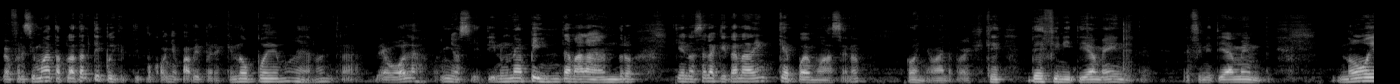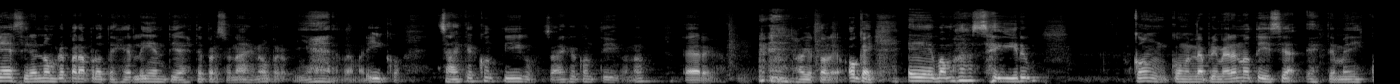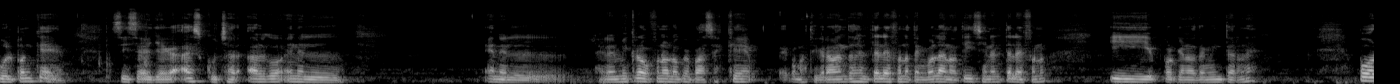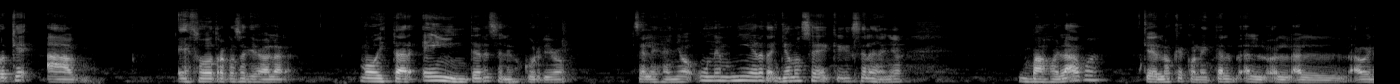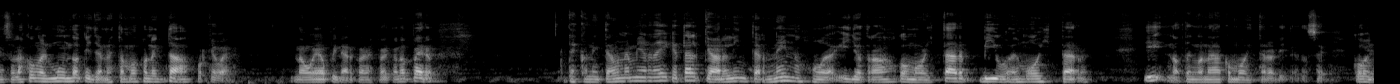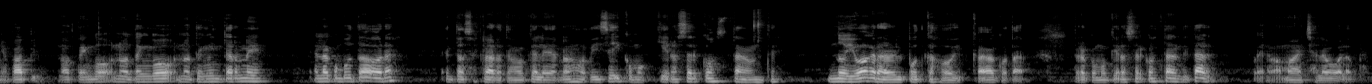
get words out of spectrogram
Le ofrecimos hasta plata al tipo y que tipo, coño, papi, pero es que no podemos dejarlo entrar. De bola, coño, si tiene una pinta malandro que no se la quita a nadie, ¿qué podemos hacer, no? Coño, vale, pero es que definitivamente, definitivamente no voy a decir el nombre para proteger la identidad de este personaje, ¿no? Pero mierda, marico. Sabes que es contigo, sabes que es contigo, ¿no? Verga. Javier Toledo. Ok, eh, vamos a seguir con, la primera noticia. Este, me disculpan que si se llega a escuchar algo en el, en el, en el micrófono, lo que pasa es que eh, como estoy grabando desde el teléfono, tengo la noticia en el teléfono y porque no tengo internet. Porque hago eso es otra cosa que iba a hablar. Movistar e Inter se les ocurrió, se les dañó una mierda, yo no sé qué se les dañó, bajo el agua, que es lo que conecta a Venezuela con el mundo, que ya no estamos conectados, porque bueno, no voy a opinar con respecto, no, pero desconectaron una mierda y qué tal, que ahora el internet no joda, y yo trabajo con Movistar, vivo de Movistar, y no tengo nada con Movistar ahorita, entonces, coño, papi, no tengo, no tengo, no tengo internet en la computadora, entonces, claro, tengo que leer las noticias y como quiero ser constante, no iba a grabar el podcast hoy, cabe acotar, pero como quiero ser constante y tal, bueno, vamos a echarle bola. Pues.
